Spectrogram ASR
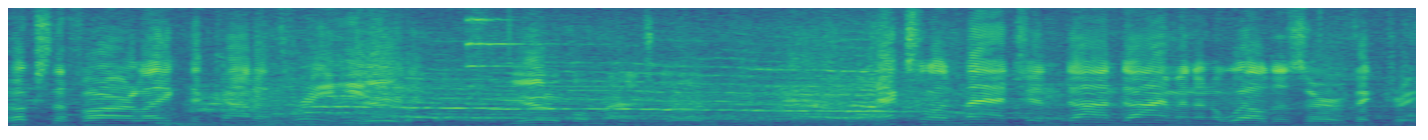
Hooks the far leg, the count of three here. Beautiful, beautiful match, Gordon. Excellent match, and Don Diamond in a well-deserved victory.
